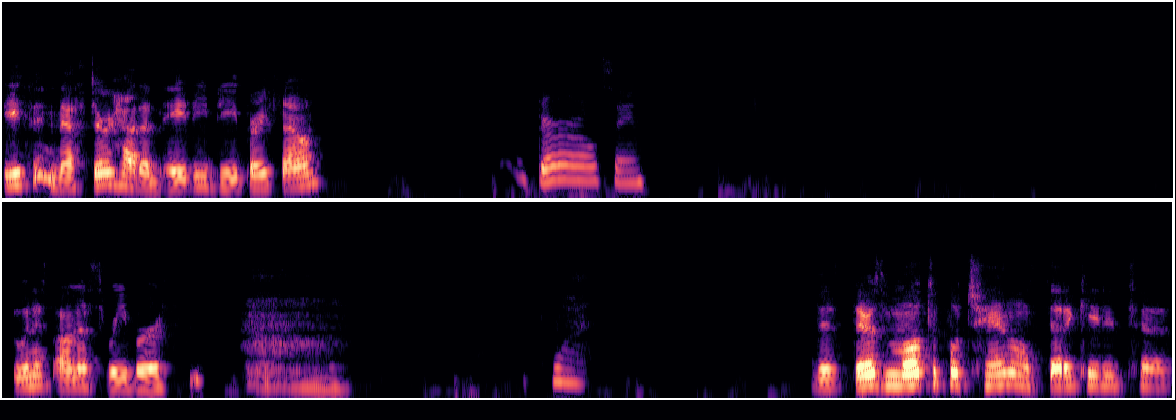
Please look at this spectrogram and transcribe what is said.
Ethan Nestor had an ADD breakdown. Girl, same. Unus Annus Rebirth. What? there's, there's multiple channels dedicated to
